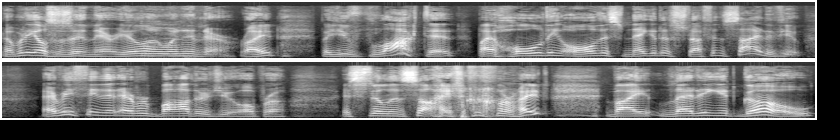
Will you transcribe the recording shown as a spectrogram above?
Nobody else is in there. You're the only one mm-hmm. in there, right? But you've blocked it by holding all this negative stuff inside of you. Everything that ever bothered you, Oprah, is still inside, all right? By letting it go,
